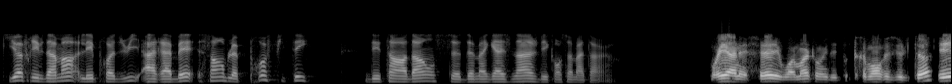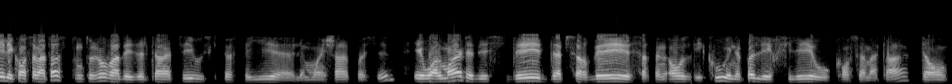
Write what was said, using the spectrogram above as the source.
qui offre évidemment les produits à rabais semble profiter des tendances de magasinage des consommateurs. Oui, en effet, Walmart ont eu des très bons résultats. Et les consommateurs se tournent toujours vers des alternatives où ils peuvent payer euh, le moins cher possible. Et Walmart a décidé d'absorber certaines hausses des coûts et ne pas les refiler aux consommateurs. Donc,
